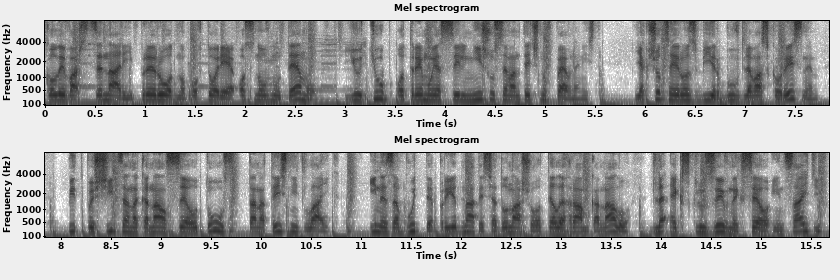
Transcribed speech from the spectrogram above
Коли ваш сценарій природно повторює основну тему, YouTube отримує сильнішу семантичну впевненість. Якщо цей розбір був для вас корисним, підпишіться на канал SEO Tools та натисніть лайк. І не забудьте приєднатися до нашого телеграм-каналу для ексклюзивних SEO інсайтів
